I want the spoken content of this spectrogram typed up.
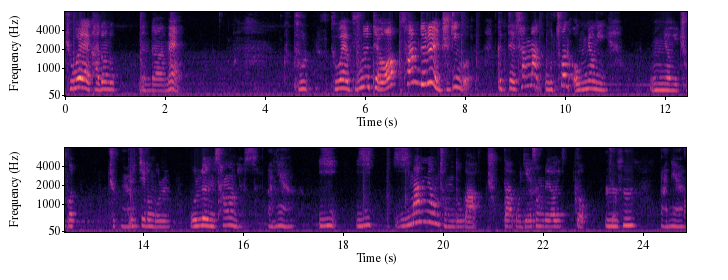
교회에 가둬놓은 다음에 그 불, 교회에 불을 태워 사람들을 죽인 거예요. 그때 3만 5천억 명이 억 명이 죽었 죽을지도 모르, 모르는 상황이었어요. 아니야. 이, 이 2만 명 정도가 죽다고 예상되어 있고 음. 아니야.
